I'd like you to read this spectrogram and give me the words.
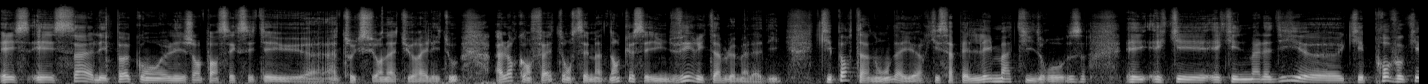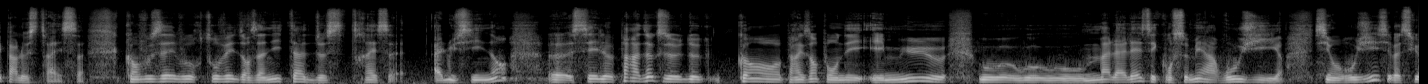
Et, et ça, à l'époque, les gens pensaient que c'était un truc surnaturel et tout, alors qu'en fait, on sait maintenant que c'est une véritable maladie qui porte un nom d'ailleurs, qui s'appelle l'hématidrose et, et, qui est, et qui est une maladie euh, qui est provoquée par le stress. Quand vous vous retrouvez dans un état de stress hallucinant, euh, c'est le paradoxe de, quand, par exemple, on est ému euh, ou, mal à l'aise et qu'on se met à rougir. Si on rougit, c'est parce que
